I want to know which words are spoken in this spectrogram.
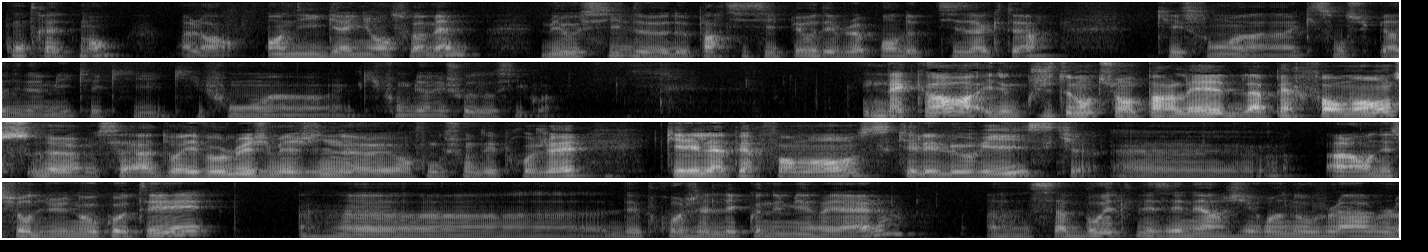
concrètement, alors en y gagnant soi-même, mais aussi de, participer au développement de petits acteurs qui sont, qui sont super dynamiques et qui, qui font, qui font bien les choses aussi quoi. D'accord, et donc justement tu en parlais de la performance, ça doit évoluer j'imagine en fonction des projets. Quelle est la performance? Quel est le risque? Euh, Alors on est sur du no-côté, euh, des projets de l'économie réelle. Euh, ça a beau être les énergies renouvelables,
